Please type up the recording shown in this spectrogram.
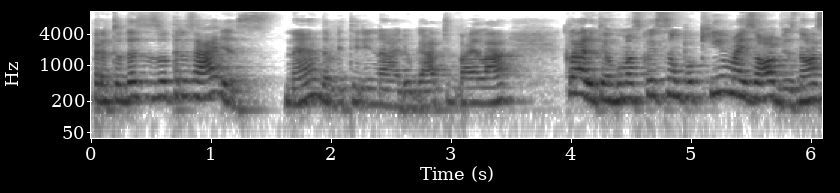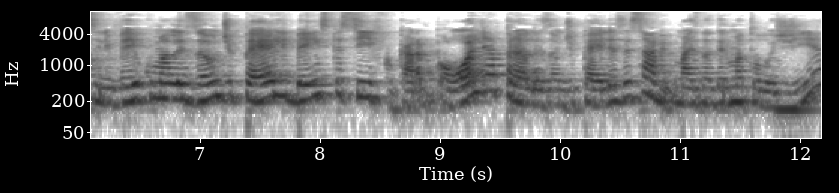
para todas as outras áreas, né, da veterinária. O gato vai lá. Claro, tem algumas coisas que são um pouquinho mais óbvias. Nossa, ele veio com uma lesão de pele bem específica. O cara olha para a lesão de pele, às vezes sabe, mas na dermatologia,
